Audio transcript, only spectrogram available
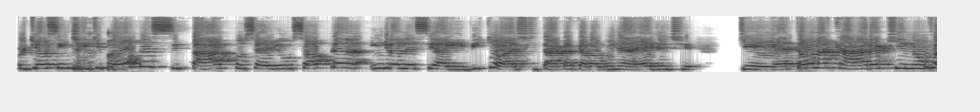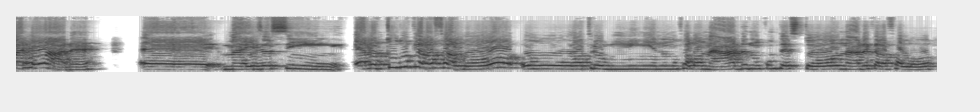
Porque eu senti que todo esse papo serviu só pra engrandecer a Ivy, que eu acho que tá com aquela Winner Edit que é tão na cara que não vai rolar, né? É, mas assim, ela tudo que ela falou, o outro menino não falou nada, não contestou nada que ela falou.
